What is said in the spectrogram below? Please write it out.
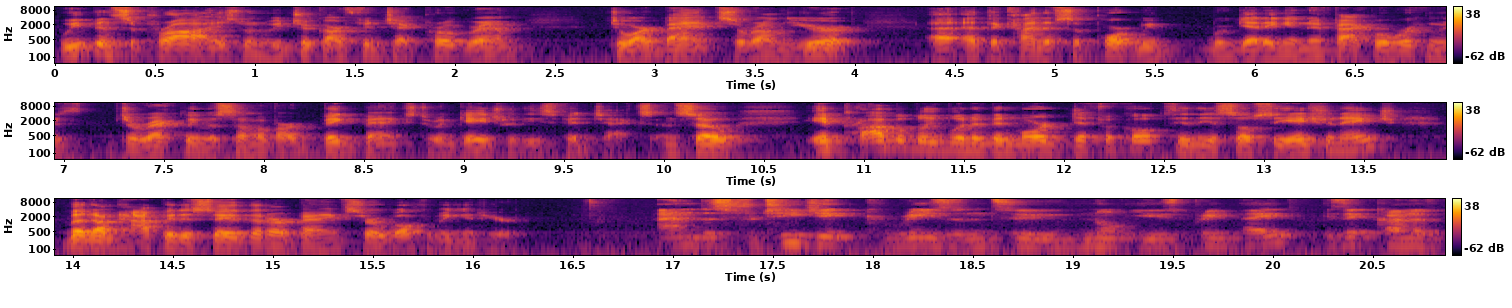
we've been surprised when we took our fintech program to our banks around Europe uh, at the kind of support we were getting. And in fact, we're working with directly with some of our big banks to engage with these fintechs. And so it probably would have been more difficult in the association age, but I'm happy to say that our banks are welcoming it here. And the strategic reason to not use prepaid is it kind of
